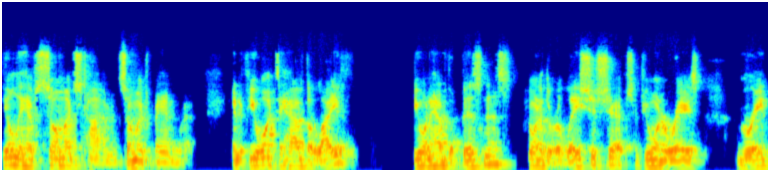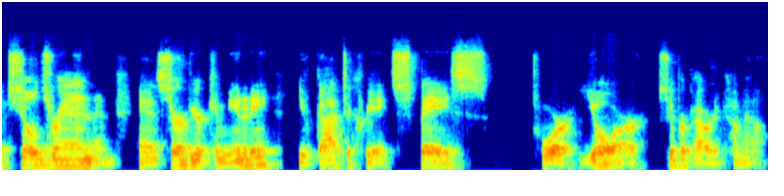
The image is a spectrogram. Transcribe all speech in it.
You only have so much time and so much bandwidth. And if you want to have the life you want to have the business you want to have the relationships if you want to raise great children and, and serve your community, you've got to create space for your superpower to come out.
